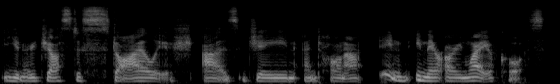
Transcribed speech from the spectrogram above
you know, just as stylish as Gene and Tonner in, in their own way, of course.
